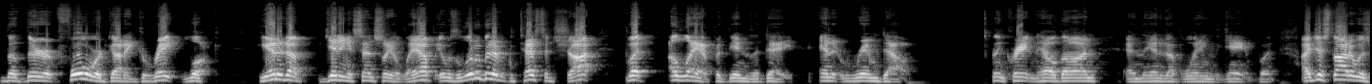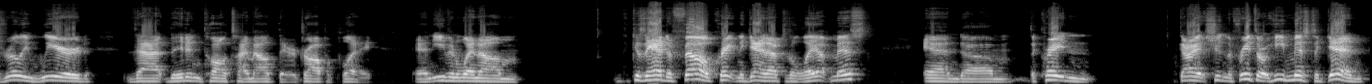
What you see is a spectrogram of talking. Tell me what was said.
the, their forward got a great look. He ended up getting essentially a layup. It was a little bit of a contested shot, but a layup at the end of the day, and it rimmed out. Then Creighton held on, and they ended up winning the game. But I just thought it was really weird that they didn't call timeout there, drop a play, and even when um because they had to foul Creighton again after the layup missed, and um, the Creighton guy shooting the free throw he missed again,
